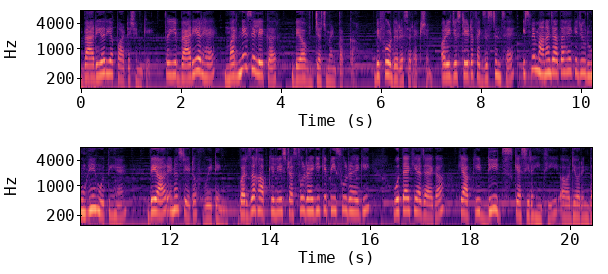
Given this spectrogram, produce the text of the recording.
बैरियर या पार्टीशन के. तो ये बैरियर है मरने से लेकर डे ऑफ़ जजमेंट तक का बिफोर द रिसरेक्शन और ये जो स्टेट ऑफ़ एग्जिस्टेंस है, इसमें माना जाता है कि जो रूहें होती हैं they are in a state of waiting Barzakh आपके लिए स्ट्रेसफुल रहेगी कि पीसफुल रहेगी? वो तय किया जाएगा कि आपकी डीड्स कैसी रही थी ड्यूरिंग द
